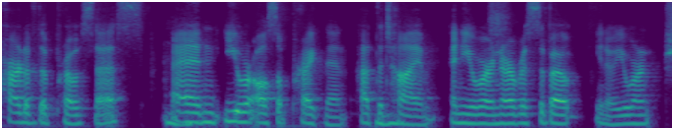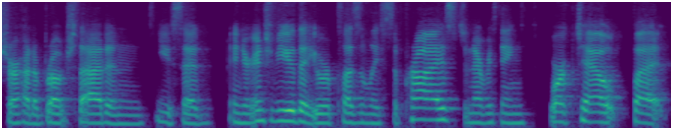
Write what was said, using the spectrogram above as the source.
part of the process. Mm-hmm. And you were also pregnant at the mm-hmm. time and you were nervous about, you know, you weren't sure how to broach that. And you said in your interview that you were pleasantly surprised and everything worked out. But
